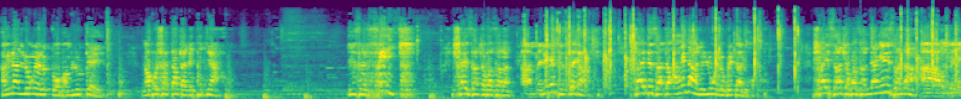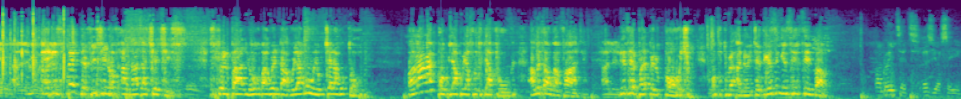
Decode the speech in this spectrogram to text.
anginalilungelo lokugqoba mlutelo ngaboshwa tanda letinyawo is a fake. Shaya izandla bazalana Amen. ningenzise kahle. Shaya izandla anginalo ilungelo lokwenta lokho. Shaya izandla bazalana niyangizwa na? I respect the vision of another churches. Sihlonipha lokhu bakwendako uyakuye umtshela kugcoba angangagcobi yabuya futhi kuyavuka. Angithi awukavali Hallelujah. lithi ebhayibheli ugcotshwe ngofuthi ube-anointed ngesingisi isini baba anointed, as you are saying,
